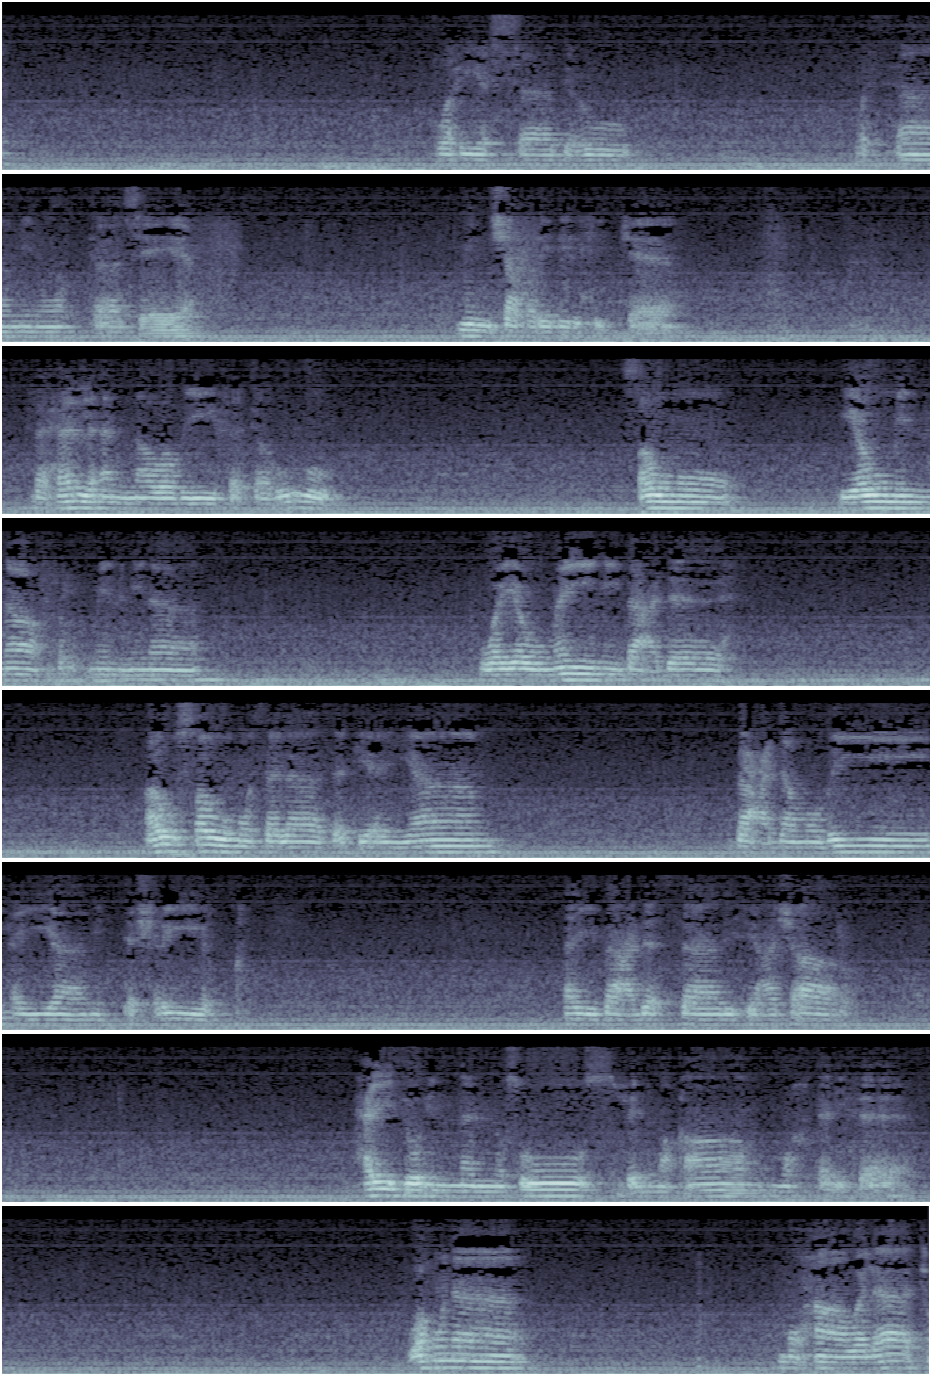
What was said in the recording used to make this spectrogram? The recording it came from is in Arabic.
وهي السابع والثامن والتاسع من شهر ذي الحجة. فهل أن وظيفته صوم يوم النافر من منى ويومين بعده أو صوم ثلاثة أيام بعد مضي أيام التشريق. أي بعد الثالث عشر. حيث إن النصوص في المقام مختلفة. وهنا محاولات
